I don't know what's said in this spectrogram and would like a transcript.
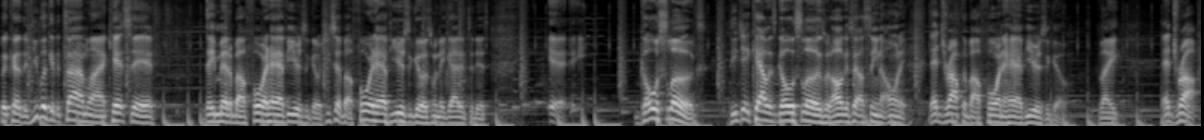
Because if you look at the timeline, Kat said they met about four and a half years ago. She said about four and a half years ago is when they got into this. Eh, Gold Slugs, DJ Khaled's Gold Slugs with August Alsina on it, that dropped about four and a half years ago. Like, that dropped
